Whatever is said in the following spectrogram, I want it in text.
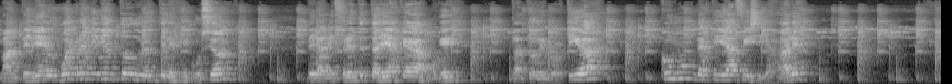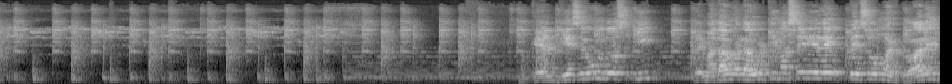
mantener un buen rendimiento durante la ejecución de las diferentes tareas que hagamos, ¿ok? Tanto deportivas como de actividad física, ¿vale? Quedan 10 segundos y rematamos la última serie de peso muerto, ¿vale?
